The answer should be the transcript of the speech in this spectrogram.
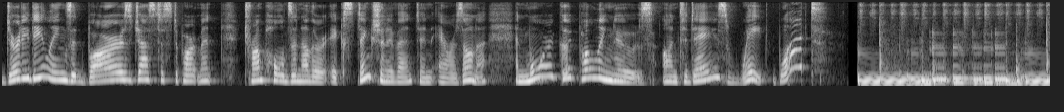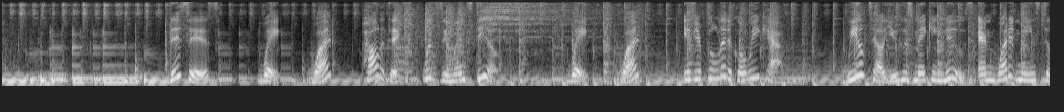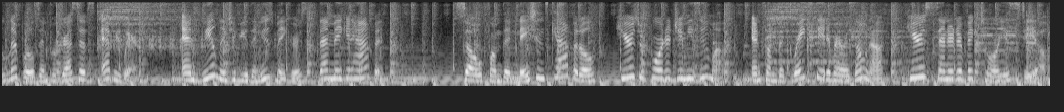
Dirty dealings at Barr's Justice Department. Trump holds another extinction event in Arizona. And more good polling news on today's Wait, What? This is Wait, What? Politics with Zuma and Steele. Wait, what? Is your political recap. We'll tell you who's making news and what it means to liberals and progressives everywhere. And we'll interview the newsmakers that make it happen. So, from the nation's capital, here's reporter Jimmy Zuma. And from the great state of Arizona, here's Senator Victoria Steele.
